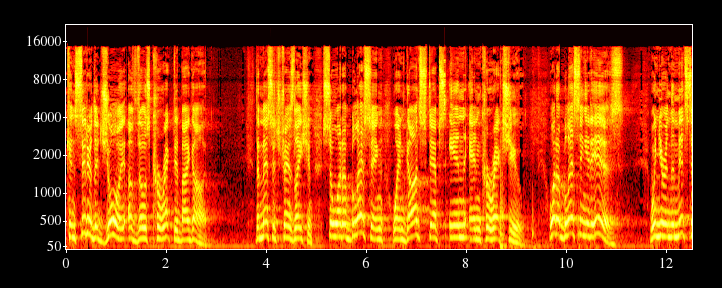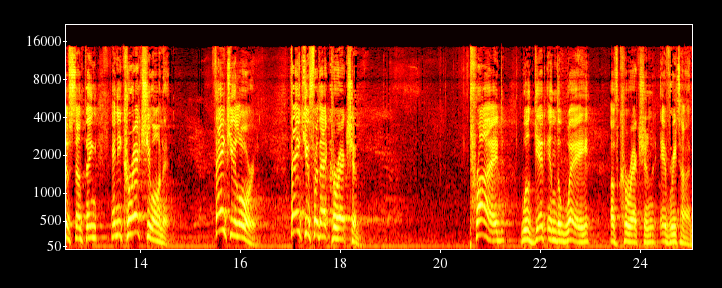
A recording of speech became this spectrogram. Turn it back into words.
Consider the joy of those corrected by God. The message translation. So, what a blessing when God steps in and corrects you. What a blessing it is when you're in the midst of something and He corrects you on it. Thank you, Lord. Thank you for that correction. Pride will get in the way of correction every time.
